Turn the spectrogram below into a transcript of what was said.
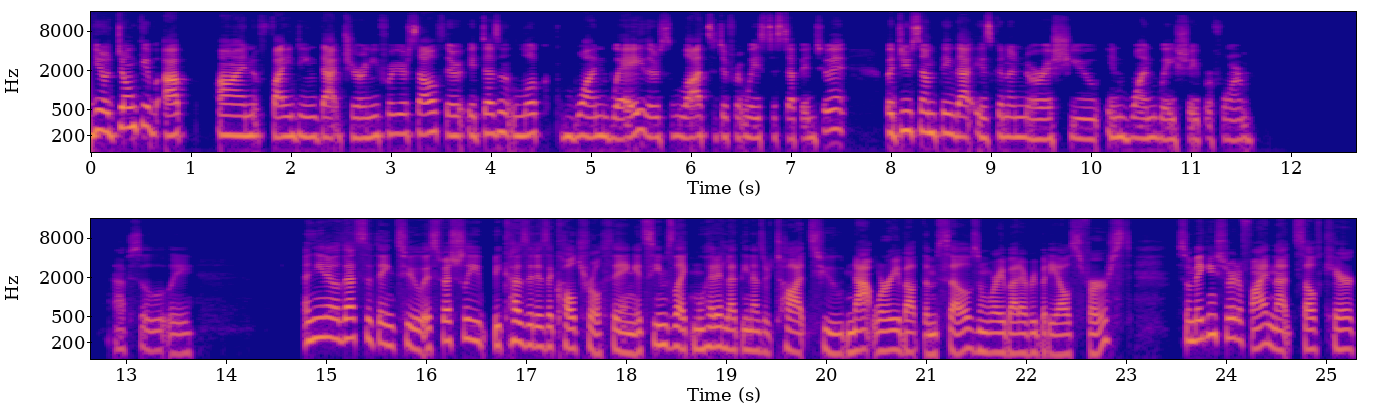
you know don't give up on finding that journey for yourself. There it doesn't look one way there's lots of different ways to step into it but do something that is going to nourish you in one way shape or form. Absolutely and you know, that's the thing too, especially because it is a cultural thing. It seems like mujeres latinas are taught to not worry about themselves and worry about everybody else first. So making sure to find that self-care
